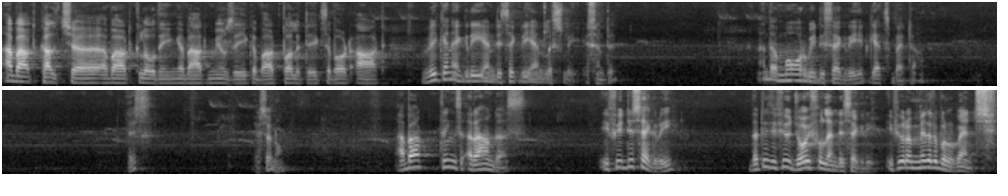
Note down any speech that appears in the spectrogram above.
about culture, about clothing, about music, about politics, about art, we can agree and disagree endlessly, isn't it? And the more we disagree, it gets better. Yes? Yes or no? About things around us, if we disagree, that is if you're joyful and disagree. If you're a miserable wench,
